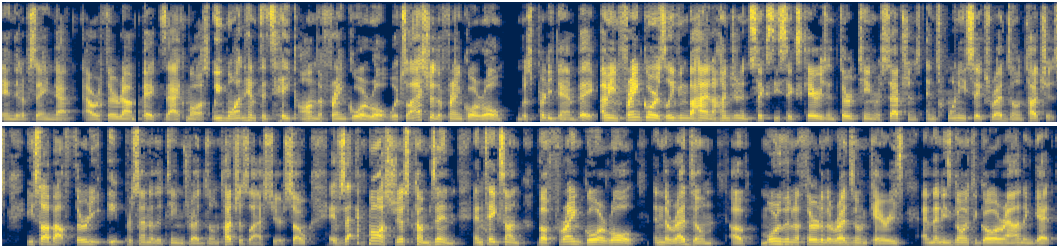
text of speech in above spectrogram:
they ended up saying that our third round pick, Zach Moss, we want him to take on the Frank Gore role, which last year the Frank Gore role was pretty damn big. I mean, Frank Gore is leaving behind 166 carries and 13 receptions and 26 red zone touches. He saw about 38% of the team's red zone touches last year. So if Zach Moss just comes in and takes on the Frank Gore role in the red zone of more than a third of the red zone carries, and then he's going to go around and get,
